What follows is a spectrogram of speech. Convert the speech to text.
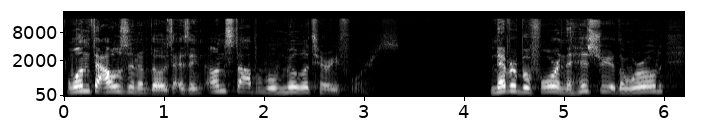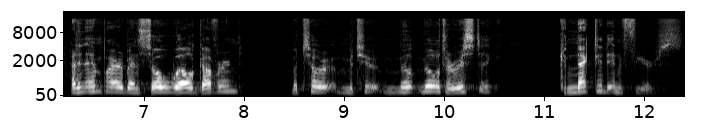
1,000 of those as an unstoppable military force. Never before in the history of the world had an empire been so well governed, militaristic, connected, and fierce.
